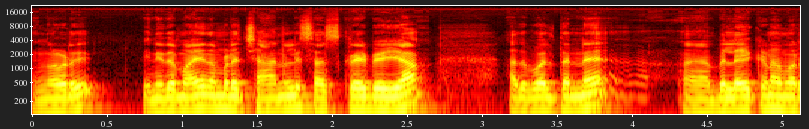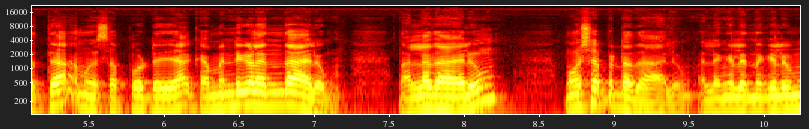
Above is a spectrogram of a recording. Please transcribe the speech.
നിങ്ങളോട് വിനീതമായി നമ്മുടെ ചാനൽ സബ്സ്ക്രൈബ് ചെയ്യുക. അതുപോലെ തന്നെ ബെല്ലൈക്കൺ അമർത്തുക. നമുക്ക് സപ്പോർട്ട് ചെയ്യുക. കമന്റുകൾ എന്തായാലും നല്ലതായാലും മോശപ്പെട്ടതായാലും അല്ലെങ്കിൽ എന്തെങ്കിലും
